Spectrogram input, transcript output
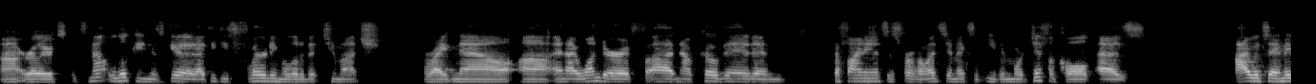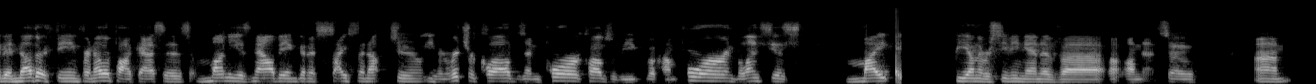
uh, earlier. It's, it's not looking as good. I think he's flirting a little bit too much right now. Uh, and I wonder if uh, now COVID and the finances for Valencia makes it even more difficult as I would say maybe another theme for another podcast is money is now being going to siphon up to even richer clubs and poorer clubs will be, become poorer and Valencia's might be on the receiving end of uh, on that. So um,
